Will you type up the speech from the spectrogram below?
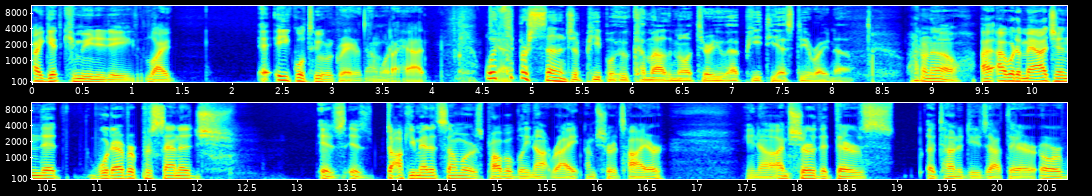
I get community like equal to or greater than what I had. What's yeah. the percentage of people who come out of the military who have PTSD right now? I don't know. I, I would imagine that whatever percentage is is documented somewhere is probably not right. I'm sure it's higher. You know, I'm sure that there's a ton of dudes out there, or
